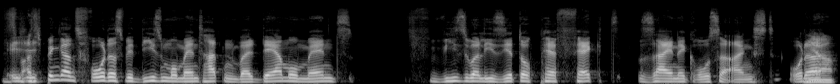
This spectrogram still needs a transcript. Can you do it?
das ich, ich bin ganz froh, dass wir diesen Moment hatten, weil der Moment visualisiert doch perfekt seine große Angst, oder? Ja.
